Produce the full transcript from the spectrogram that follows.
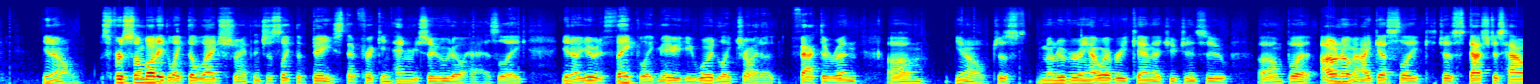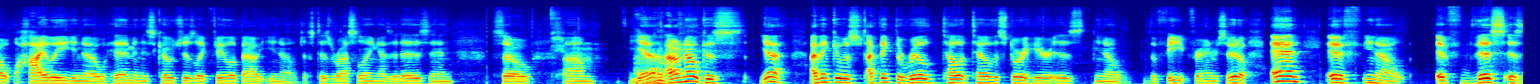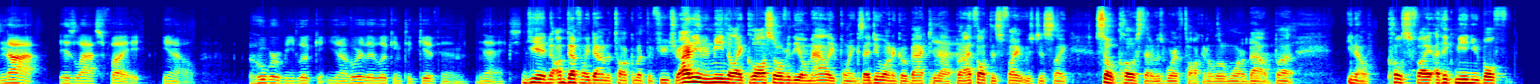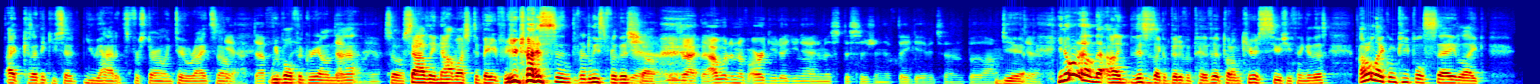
you know, for somebody like the leg strength and just like the base that freaking Henry Cejudo has, like, you know, you would think like maybe he would like try to factor in, um, you know, just maneuvering however he can that jujitsu. Um, but I don't know, man. I guess like just that's just how highly you know him and his coaches like feel about you know just his wrestling as it is, and so um, yeah, I don't know, cause yeah, I think it was. I think the real tell tell of the story here is you know the feat for Henry Cejudo, and if you know if this is not his last fight, you know, who were we looking? You know, who are they looking to give him next? Yeah, no, I'm definitely down to talk about the future. I didn't even mean to like gloss over the O'Malley point because I do want to go back to yeah. that, but I thought this fight was just like so close that it was worth talking a little more about. Yeah. But you know, close fight. I think me and you both, because I, I, think you said you had it for Sterling too, right? So yeah, definitely. We both agree on that. Yeah. So sadly, not much debate for you guys, at least for this yeah, show. exactly. I wouldn't have argued a unanimous decision if they gave it to him, but um, yeah. yeah. You know what? I, I this is like a bit of a pivot, but I'm curious to see what you think of this. I don't like when people say like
